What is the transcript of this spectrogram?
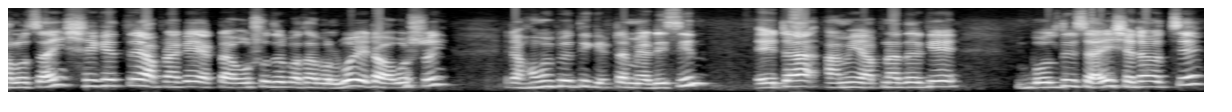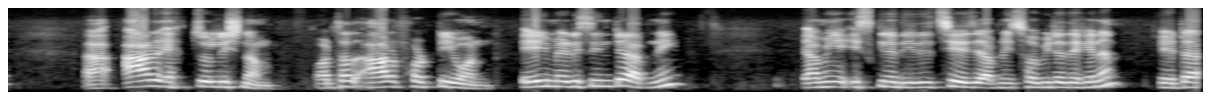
ভালো চাই, সেক্ষেত্রে আপনাকে একটা ওষুধের কথা বলব। এটা অবশ্যই, এটা হোমিওপ্যাথিক একটা মেডিসিন এটা আমি আপনাদেরকে বলতে চাই, সেটা হচ্ছে আর একচল্লিশ নাম, অর্থাৎ আর ফর্টি ওয়ান এই মেডিসিনটা আপনি আমি স্ক্রিনে দিয়ে দিচ্ছি, এই যে আপনি ছবিটা দেখে নেন। এটা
